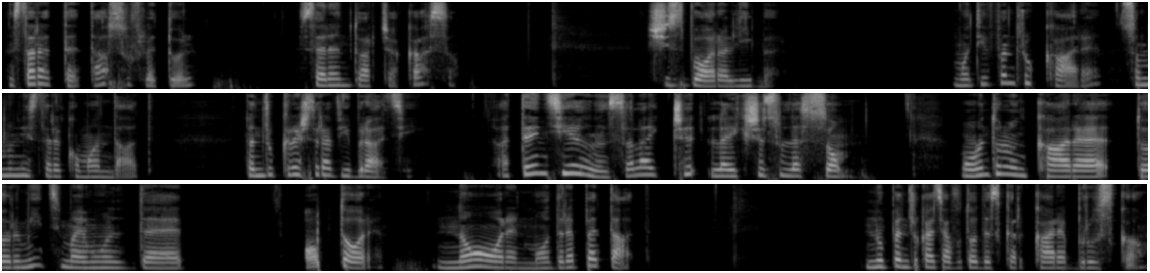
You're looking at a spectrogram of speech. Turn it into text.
În starea teta, sufletul se reîntoarce acasă și zboară liber. Motiv pentru care somnul este recomandat pentru creșterea vibrației. Atenție însă la, exce- la excesul de somn. Momentul în care dormiți mai mult de 8 ore, 9 ore în mod repetat, nu pentru că ați avut o descărcare bruscă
